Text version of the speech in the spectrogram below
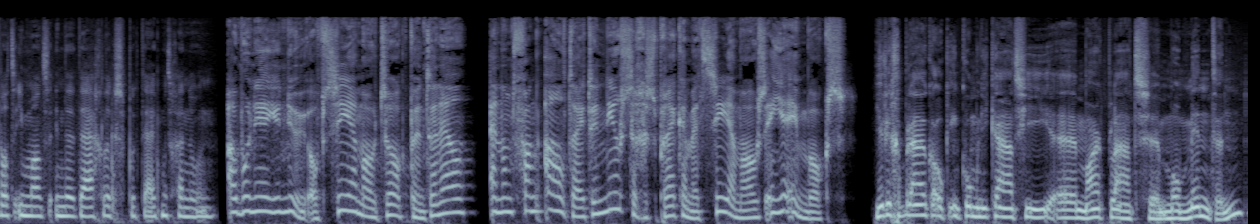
wat iemand in de dagelijkse praktijk moet gaan doen. Abonneer je nu op cmotalk.nl en ontvang altijd de nieuwste gesprekken met CMO's in je inbox. Jullie gebruiken ook in communicatie uh, marktplaats uh, momenten.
